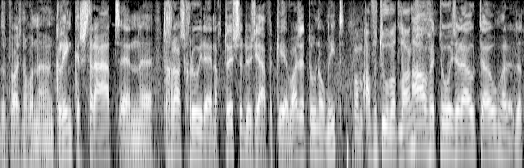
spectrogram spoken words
dat was nog een, een klinkerstraat en het gras groeide er nog tussen. Dus ja, verkeer was er toen nog niet. Kwam af en toe wat langs? Af en toe is er een auto, maar dat,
